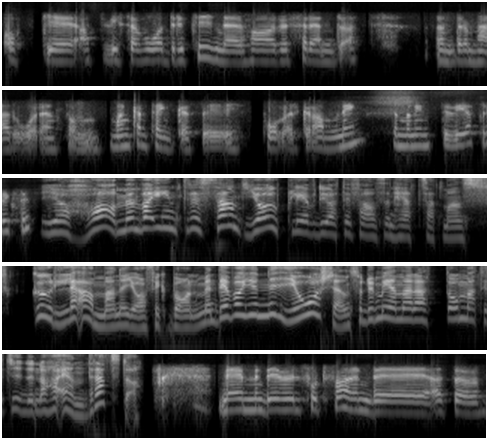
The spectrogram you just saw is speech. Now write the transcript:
och eh, att vissa vårdrutiner har förändrats under de här åren som man kan tänka sig påverkar amning, som man inte vet riktigt. Jaha, men vad intressant. Jag upplevde ju att det fanns en hets att man skulle amma när jag fick barn, men det var ju nio år sedan, så du menar att de attityderna har ändrats då? Nej, men det är väl fortfarande, alltså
